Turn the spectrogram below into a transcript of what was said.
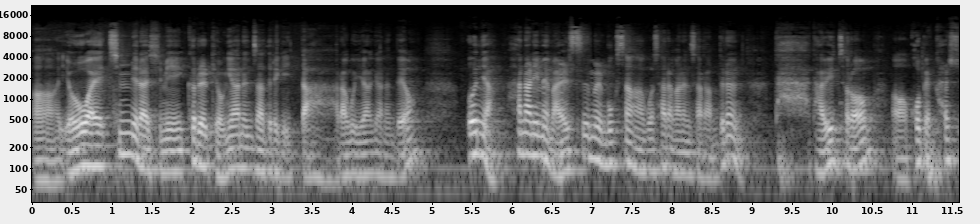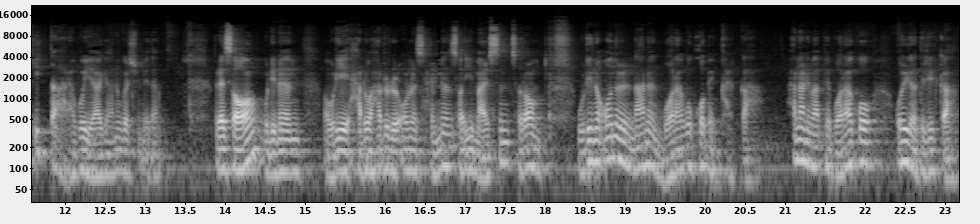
어, 여호와의 친밀하심이 그를 경외하는 자들에게 있다라고 이야기하는데요. 언약 하나님의 말씀을 묵상하고 살아가는 사람들은 다 다윗처럼 어, 고백할 수 있다라고 이야기하는 것입니다. 그래서 우리는 우리 하루하루를 오늘 살면서 이 말씀처럼 우리는 오늘 나는 뭐라고 고백할까? 하나님 앞에 뭐라고 올려드릴까?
